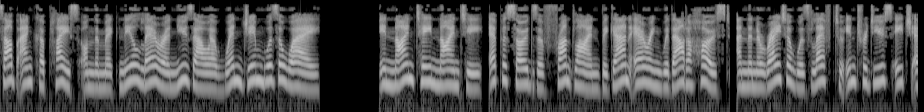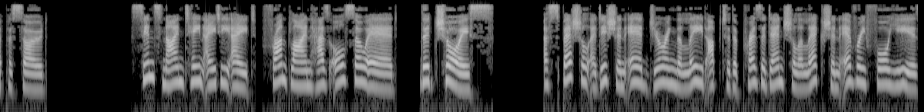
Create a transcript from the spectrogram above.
sub-anchor place on the MacNeil-Lehrer NewsHour when Jim was away. In 1990, episodes of Frontline began airing without a host, and the narrator was left to introduce each episode. Since 1988, Frontline has also aired The Choice, a special edition aired during the lead-up to the presidential election every four years,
